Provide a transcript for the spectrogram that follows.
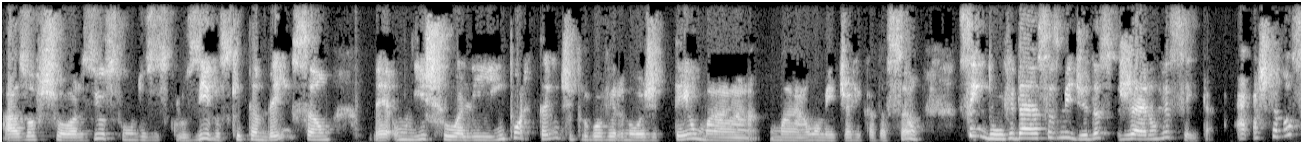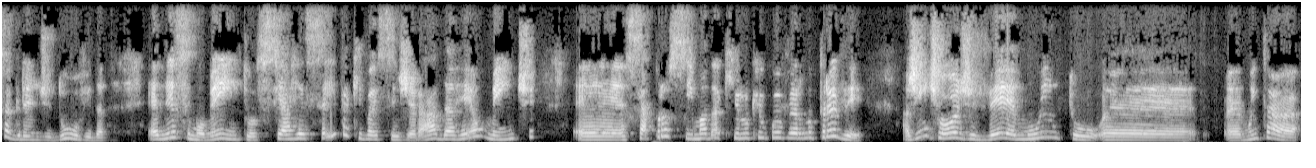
as offshores e os fundos exclusivos, que também são é, um nicho ali importante para o governo hoje ter uma, uma, um aumento de arrecadação, sem dúvida essas medidas geram receita acho que a nossa grande dúvida é nesse momento se a receita que vai ser gerada realmente é, se aproxima daquilo que o governo prevê. A gente hoje vê muito, é, é, muita,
